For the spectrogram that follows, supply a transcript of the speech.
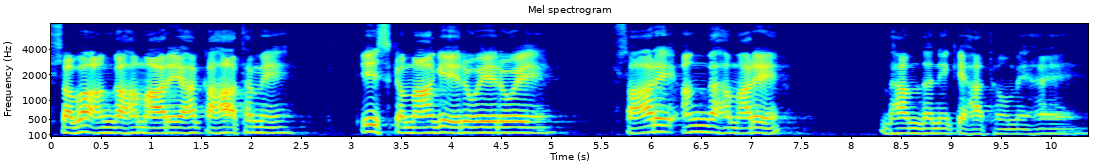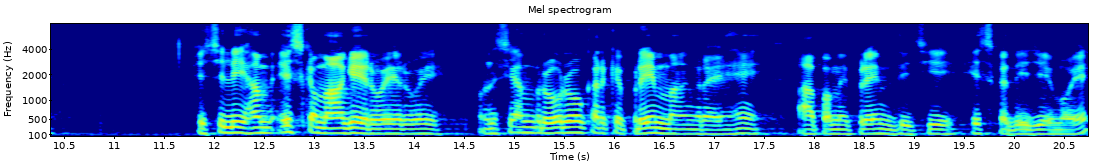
सब अंग हमारे हक हाथ में इश्क मांगे, रोए रोए। सारे अंग हमारे धामधनी के हाथों में है। इसलिए हम इश्क मांगे, रोए रोए। उनसे हम रो रो करके प्रेम मांग रहे हैं। आप हमें प्रेम दीजिए, इश्क दीजिए, मोए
